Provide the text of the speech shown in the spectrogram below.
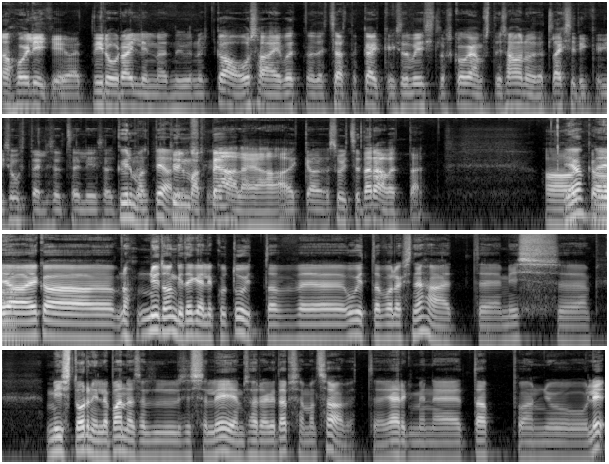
noh, oligi ju, et Viru rallil nad ju nüüd ka osa ei võtnud, et sealt nad ka ikkagi seda võistluskogemust ei saanud, et läksid ikkagi suhteliselt sellised külmalt peale, külmalt peale ja ikka suutsid ära võtta, et aga jah, ja ega noh, nüüd ongi tegelikult huvitav, huvitav oleks näha, et mis, mis tornile panna seal siis selle EM-sarjaga täpsemalt saab, et järgmine etapp on ju Le-,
